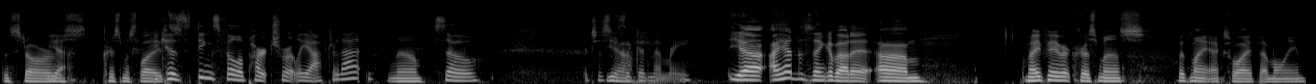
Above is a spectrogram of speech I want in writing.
the stars, Christmas lights. because things fell apart shortly after that. no. So it just was a good memory. Yeah, I had to think about it. Um, my favorite Christmas with my ex-wife Emily.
